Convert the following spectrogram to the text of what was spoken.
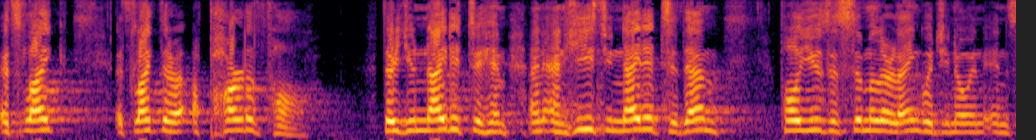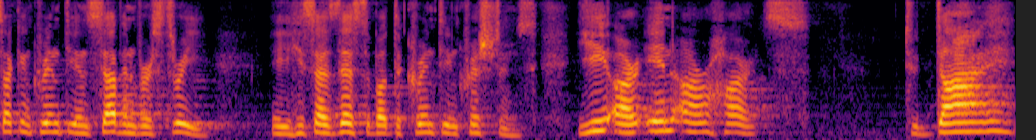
It's like, it's like they're a part of Paul. They're united to him, and, and he's united to them. Paul uses similar language, you know, in, in 2 Corinthians 7, verse 3. He he says this about the Corinthian Christians Ye are in our hearts to die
